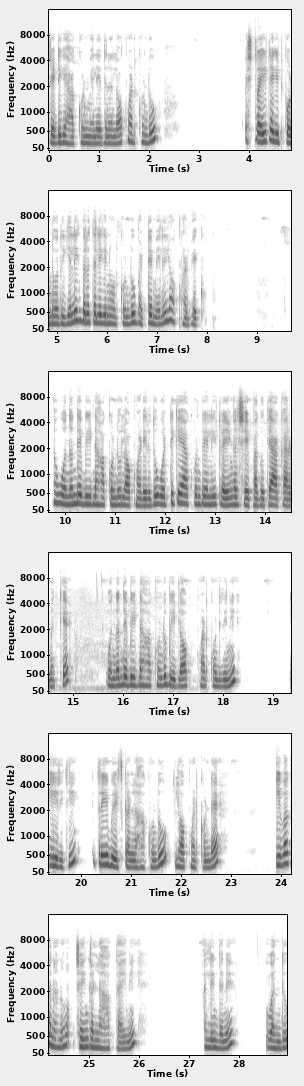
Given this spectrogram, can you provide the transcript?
ಥ್ರೆಡ್ಡಿಗೆ ಹಾಕ್ಕೊಂಡ್ಮೇಲೆ ಅದನ್ನು ಲಾಕ್ ಮಾಡಿಕೊಂಡು ಸ್ಟ್ರೈಟಾಗಿ ಇಟ್ಕೊಂಡು ಅದು ಎಲ್ಲಿಗೆ ಬರುತ್ತೆ ಅಲ್ಲಿಗೆ ನೋಡಿಕೊಂಡು ಬಟ್ಟೆ ಮೇಲೆ ಲಾಕ್ ಮಾಡಬೇಕು. ನಾವು ಒಂದೊಂದೇ ಬೀಡನ್ನ ಹಾಕ್ಕೊಂಡು ಲಾಕ್ ಮಾಡಿರೋದು ಒಟ್ಟಿಗೆ ಹಾಕ್ಕೊಂಡ್ರೆ ಅಲ್ಲಿ ಟ್ರಯಾಂಗಲ್ ಶೇಪ್ ಆಗುತ್ತೆ ಆ ಕಾರಣಕ್ಕೆ. ಒಂದೊಂದೇ ಬೀಡನ್ನ ಹಾಕ್ಕೊಂಡು ಬೀಡ್ ಲಾಕ್ ಮಾಡ್ಕೊಂಡಿದ್ದೀನಿ ಈ ರೀತಿ ತ್ರೀ ಬೀಡ್ಸ್ಗಳನ್ನ ಹಾಕ್ಕೊಂಡು ಲಾಕ್ ಮಾಡಿಕೊಂಡೆ. ಇವಾಗ ನಾನು ಚೈನ್ಗಳನ್ನ ಹಾಕ್ತಾಯಿನಿ ಅಲ್ಲಿಂದನೇ ಒಂದು,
